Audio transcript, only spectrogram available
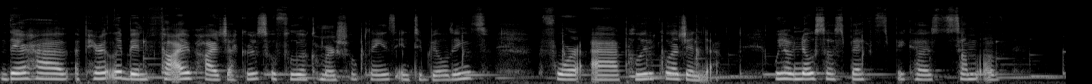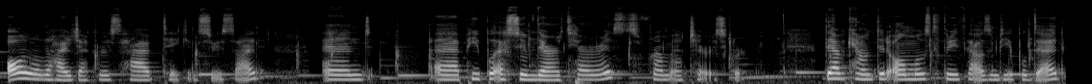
There have apparently been five hijackers who flew commercial planes into buildings for a political agenda. We have no suspects because some of all of the hijackers have taken suicide, and uh, people assume they are terrorists from a terrorist group. They have counted almost 3,000 people dead,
